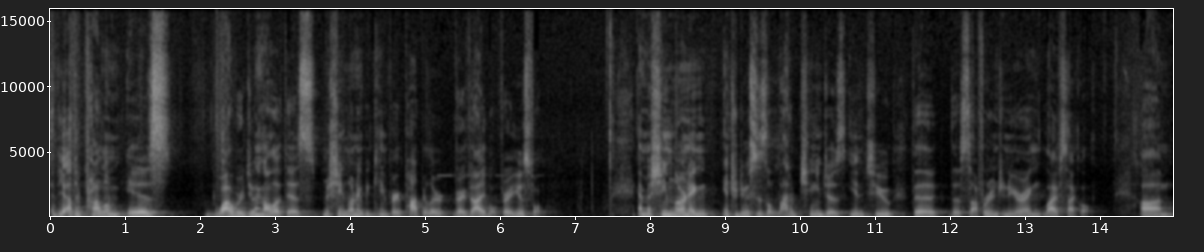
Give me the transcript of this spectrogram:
and the other problem is while we're doing all of this, machine learning became very popular, very valuable, very useful. And machine learning introduces a lot of changes into the, the software engineering lifecycle. Um,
